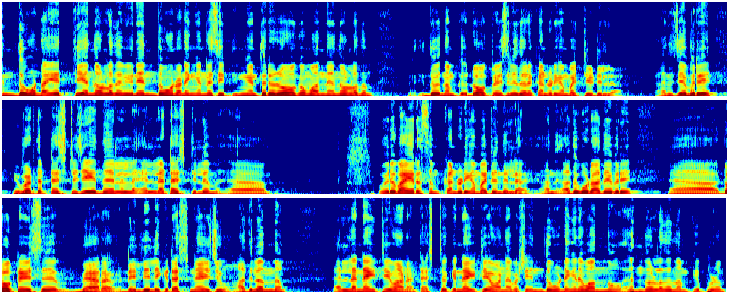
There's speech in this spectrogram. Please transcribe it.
എന്തുകൊണ്ടാണ് എത്തിയെന്നുള്ളതും ഇവന് എന്തുകൊണ്ടാണ് ഇങ്ങനെ ഇങ്ങനത്തെ ഒരു രോഗം വന്നതെന്നുള്ളതും ഇത് നമുക്ക് ഡോക്ടേഴ്സിന് ഇതുവരെ കണ്ടുപിടിക്കാൻ പറ്റിയിട്ടില്ല. എന്ന് വെച്ചാൽ ഇവർ ഇവിടുത്തെ ടെസ്റ്റ് ചെയ്യുന്നതിലുള്ള എല്ലാ ടെസ്റ്റിലും ഒരു വൈറസും കണ്ടുപിടിക്കാൻ പറ്റുന്നില്ല. അതുകൂടാതെ ഇവർ ഡോക്ടേഴ്സ് വേറെ ഡൽഹിയിലേക്ക് ടെസ്റ്റിന് അയച്ചു. അതിലൊന്നും എല്ലാം നെഗറ്റീവാണ് ടെസ്റ്റൊക്കെ നെഗറ്റീവാണ് പക്ഷേ എന്തുകൊണ്ട് ഇങ്ങനെ വന്നു എന്നുള്ളത് നമുക്കിപ്പോഴും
